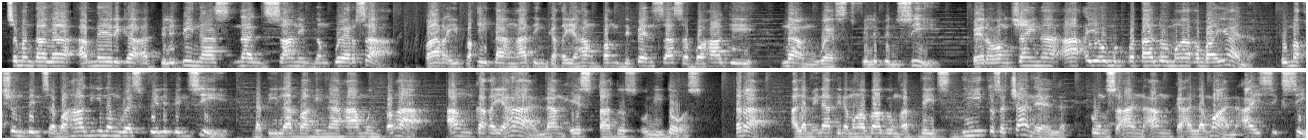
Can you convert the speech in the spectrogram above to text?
Samantala, Amerika at Pilipinas nagsanib ng puwersa para ipakita ang ating kakayahang pangdepensa sa bahagi ng West Philippine Sea. Pero ang China aayaw magpatalo mga kabayan. Umaksyon din sa bahagi ng West Philippine Sea na tila ba hinahamon pa nga ang kakayahan ng Estados Unidos. Tara, alamin natin ang mga bagong updates dito sa channel kung saan ang kaalaman ay siksik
